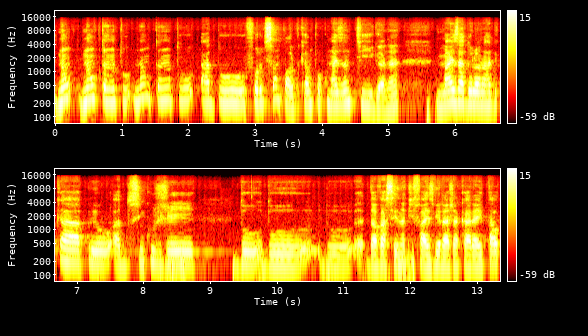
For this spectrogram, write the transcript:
não, não, tanto, não tanto a do Foro de São Paulo, porque é um pouco mais antiga, né? mas a do Leonardo DiCaprio, a do 5G, do, do, do, da vacina que faz virar jacaré e tal,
